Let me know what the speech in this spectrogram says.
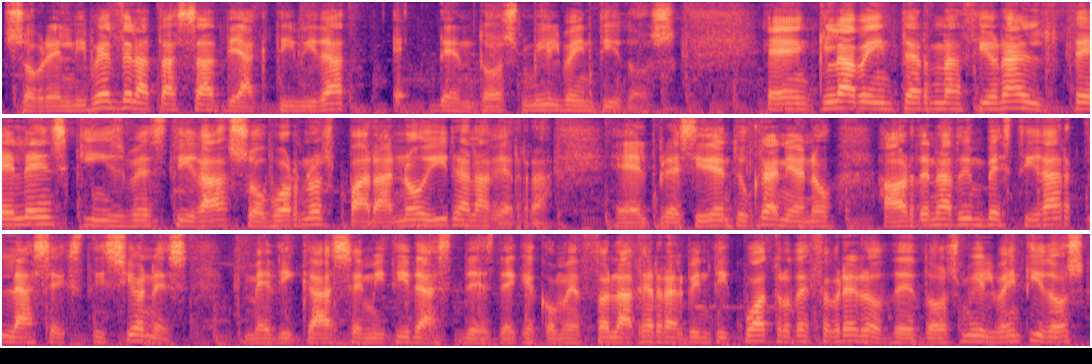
sobre el nivel de la tasa de actividad en 2022. En clave internacional, Zelensky investiga sobornos para no ir a la guerra. El presidente ucraniano ha ordenado investigar las excisiones médicas emitidas desde que comenzó la guerra el 24 de febrero de 2022,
